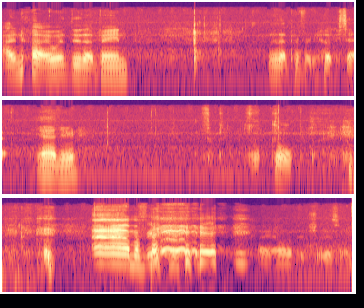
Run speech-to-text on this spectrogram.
I know, I went through that pain. Look at that perfect hook set. Yeah, dude. Cool. Ah, my feet. Alright, I want to picture this one.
